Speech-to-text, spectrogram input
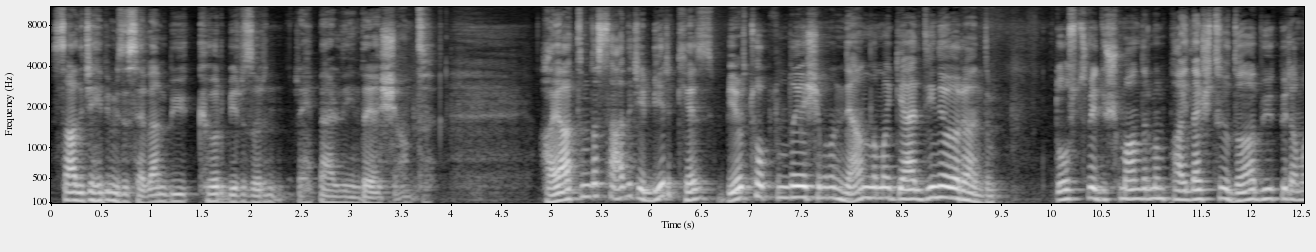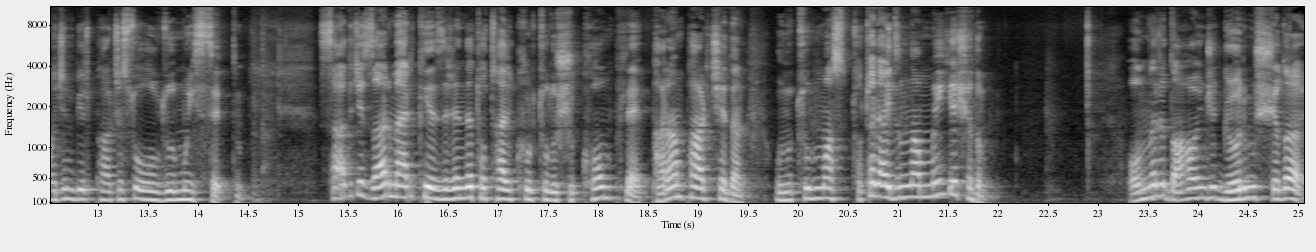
sadece hepimizi seven büyük kör bir zarın rehberliğinde yaşandı. Hayatımda sadece bir kez bir toplumda yaşamının ne anlama geldiğini öğrendim. Dost ve düşmanlarımın paylaştığı daha büyük bir amacın bir parçası olduğumu hissettim. Sadece zar merkezlerinde total kurtuluşu komple paramparça eden unutulmaz total aydınlanmayı yaşadım. Onları daha önce görmüş ya da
